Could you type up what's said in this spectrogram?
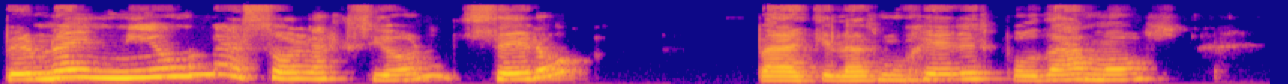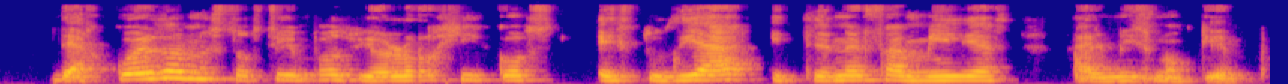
pero no hay ni una sola acción, cero, para que las mujeres podamos, de acuerdo a nuestros tiempos biológicos, estudiar y tener familias al mismo tiempo.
